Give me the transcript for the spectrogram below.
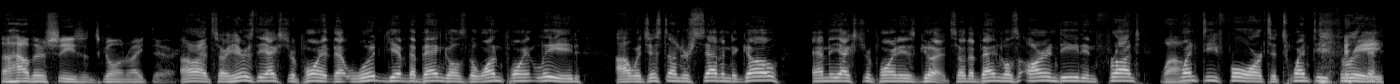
uh, how their season's going right there. All right, so here's the extra point that would give the Bengals the one point lead uh, with just under seven to go, and the extra point is good. So the Bengals are indeed in front, Wow. 24 to 23.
